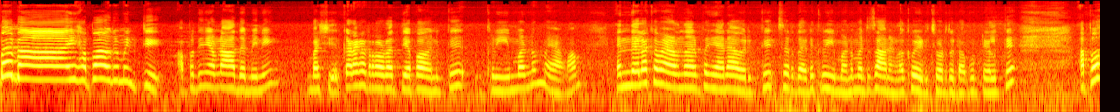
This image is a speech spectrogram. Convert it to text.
ബൈ ബൈ അപ്പോൾ ഒരു മിനിറ്റ് അപ്പോൾ നമ്മൾ ആദമിന് ബഷീർ കട കടറോടെ എത്തിയപ്പോൾ അവനക്ക് ക്രീം മണ്ണും വേണം. എന്തെങ്കിലുമൊക്കെ വേണം എന്ന് പറഞ്ഞപ്പോൾ ഞാൻ അവർക്ക് ചെറുതായിട്ട് ക്രീം മണ്ണും മറ്റു സാധനങ്ങളൊക്കെ മേടിച്ചു കൊടുത്തിട്ടോ കുട്ടികൾക്ക്. അപ്പോൾ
